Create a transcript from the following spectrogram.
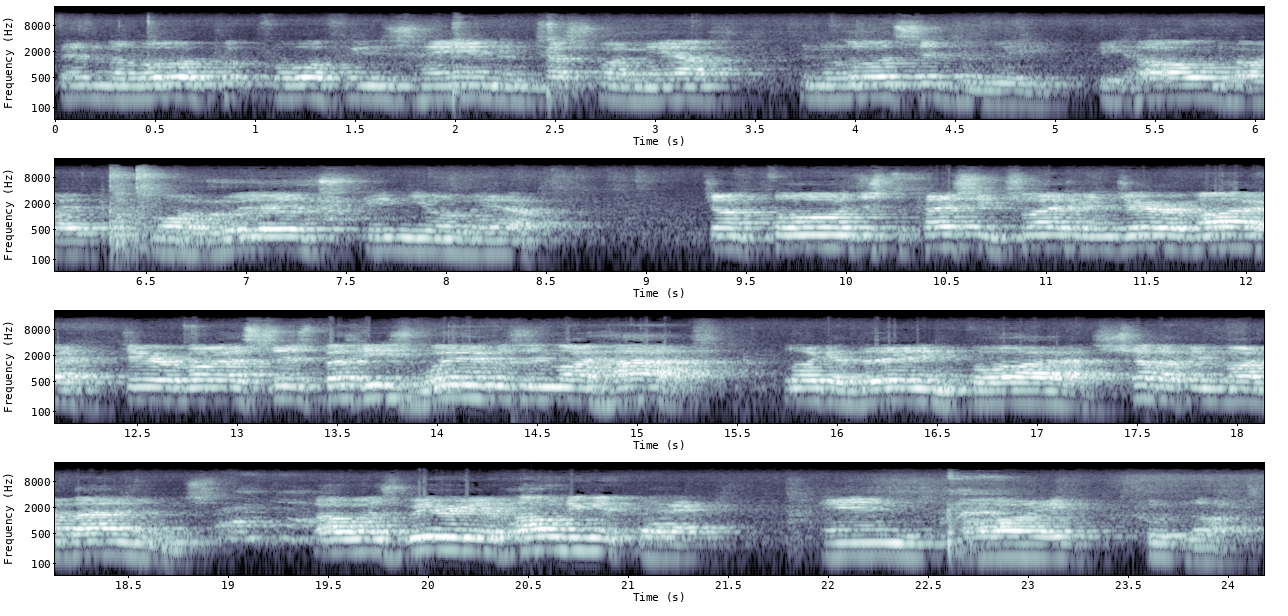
Then the Lord put forth his hand and touched my mouth, and the Lord said to me, Behold, I have put my words in your mouth. Jump forward just a passage later in Jeremiah. Jeremiah says, But his word was in my heart like a burning fire, shut up in my bones. I was weary of holding it back, and I could not.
